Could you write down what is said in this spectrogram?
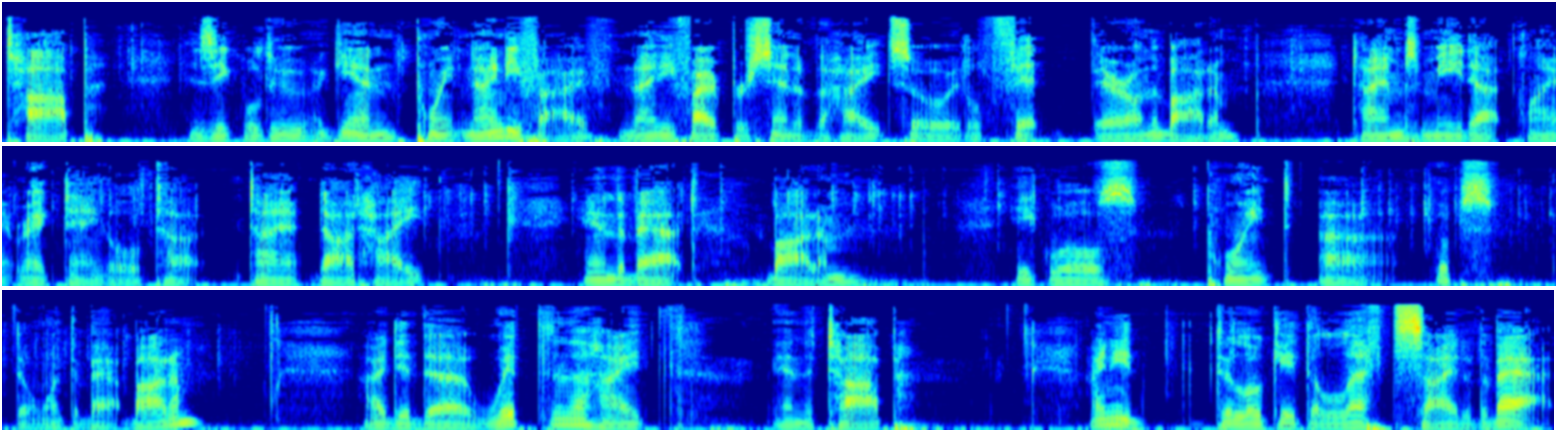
top is equal to, again, 0.95, 95% of the height, so it'll fit there on the bottom, times me dot client rectangle dot height, and the bat bottom equals point, uh, whoops, don't want the bat bottom. I did the width and the height and the top. I need to locate the left side of the bat.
